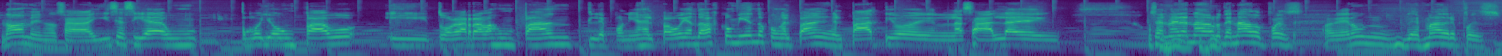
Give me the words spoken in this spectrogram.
No, men, o sea, ahí se hacía un pollo, un pavo y tú agarrabas un pan, le ponías el pavo y andabas comiendo con el pan en el patio, en la sala, en... O sea, no era nada ordenado, pues. Era un desmadre, pues.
